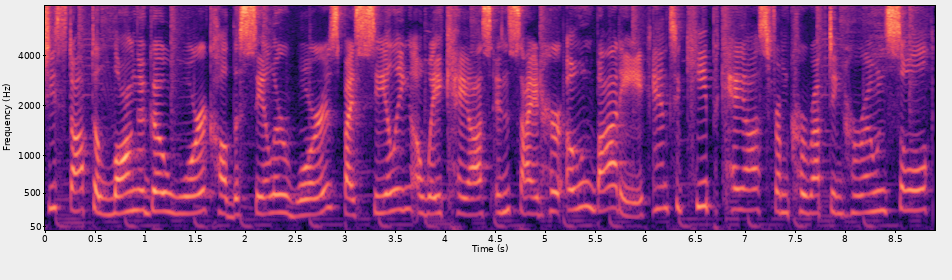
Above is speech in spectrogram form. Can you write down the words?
She stopped a long ago war called the Sailor Wars by sealing away chaos inside her own body, and to keep chaos from corrupting her own soul,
